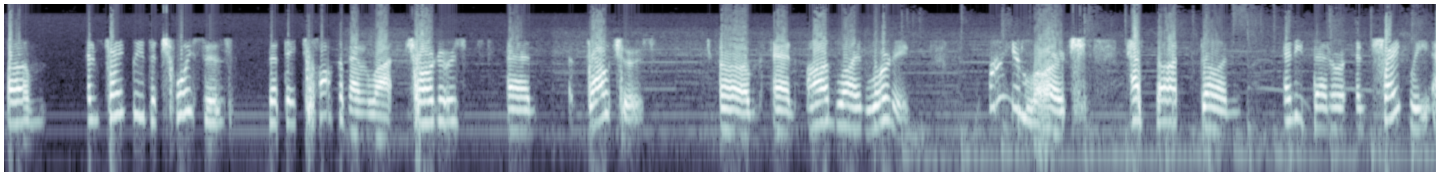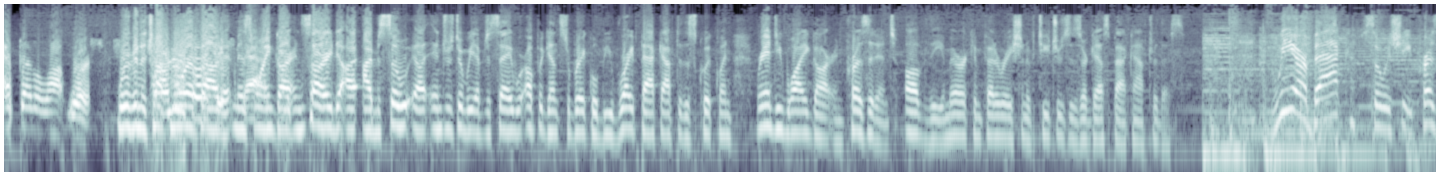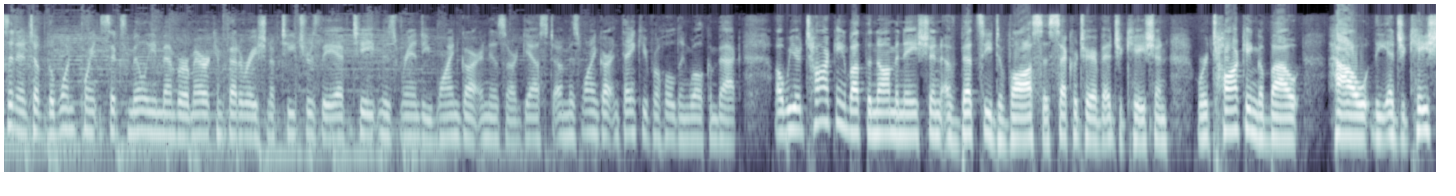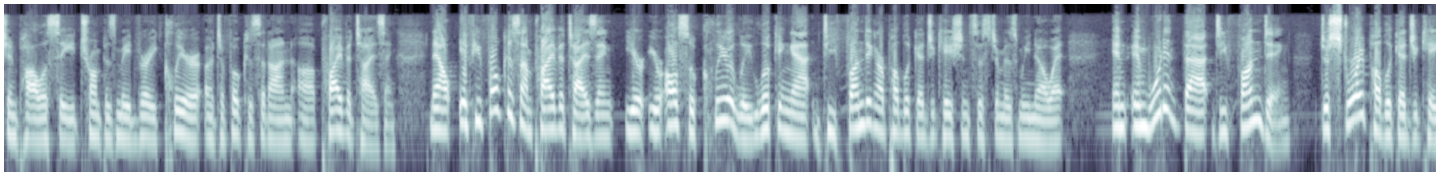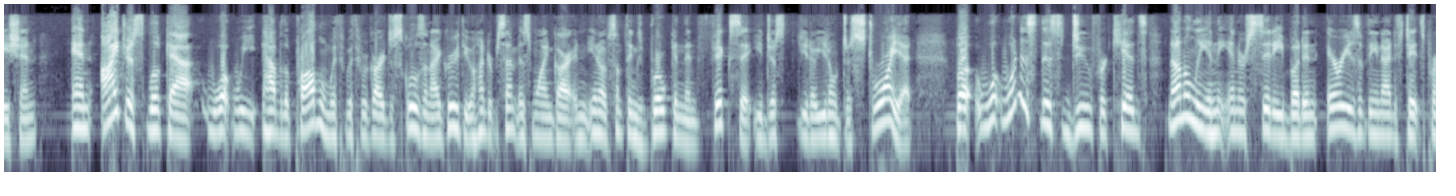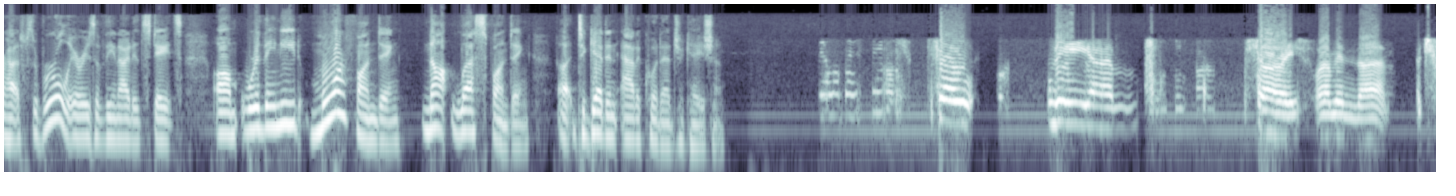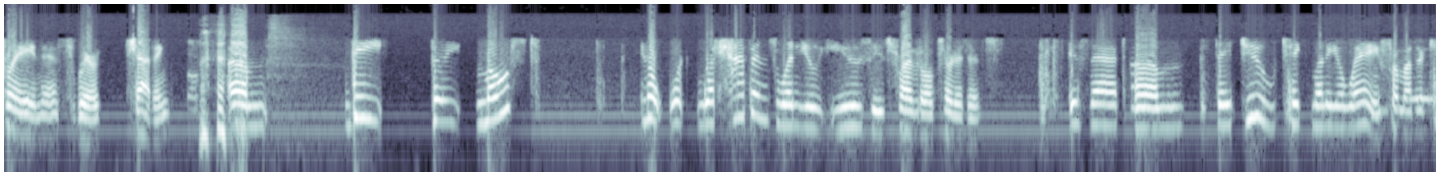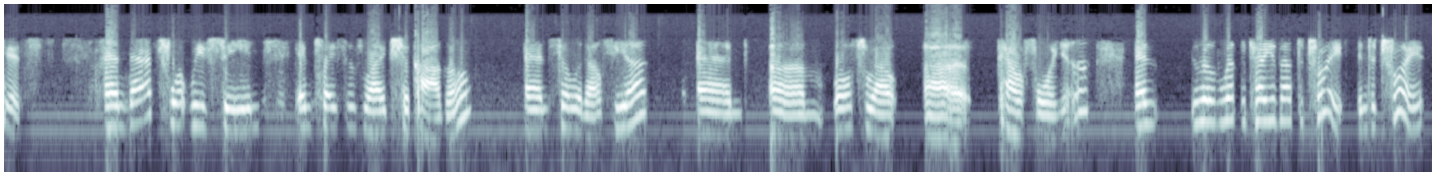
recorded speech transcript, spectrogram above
Um, and frankly, the choices that they talk about a lot, charters and vouchers um, and online learning, by and large, have not done any better, and frankly, I've done a lot worse. We're going to talk more about it, Ms. Weingarten. Sorry, I, am so uh, interested. We have to say we're up against a break. We'll be right back after this quick one. Randi Weingarten, president of the American Federation of Teachers, is our guest back after this. We are back. So is she, president of the 1.6 million member American Federation of Teachers, the AFT. Ms. Randi Weingarten is our guest. Uh, Ms. Weingarten, thank you for holding. Welcome back. Uh, we are talking about the nomination of Betsy DeVos as Secretary of Education. We're talking about how the education policy Trump has made very clear uh, to focus it on uh, privatizing. Now, if you focus on privatizing, you're, you're also clearly looking at defunding our public education system as we know it. And, and wouldn't that defunding destroy public education. And I just look at what we have the problem with with regard to schools, and I agree with you 100%, Ms. Weingarten. You know, if something's broken, then fix it. You just, you know, you don't destroy it. But what what does this do for kids, not only in the inner city, but in areas of the United States, perhaps rural areas of the United States, um, where they need more funding, not less funding, uh, to get an adequate education? So, the um, sorry, I'm in. A train as we're chatting. um, the the most you know what what happens when you use these private alternatives is that um, they do take money away from other kids, and that's what we've seen in places like Chicago and Philadelphia and um, all throughout uh, California. And you know, let me tell you about Detroit. In Detroit,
